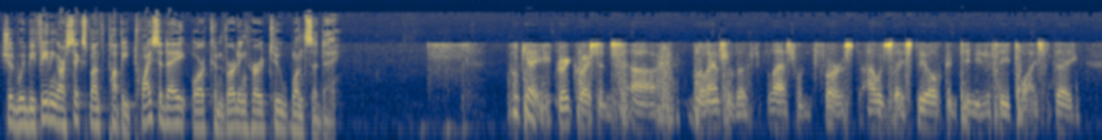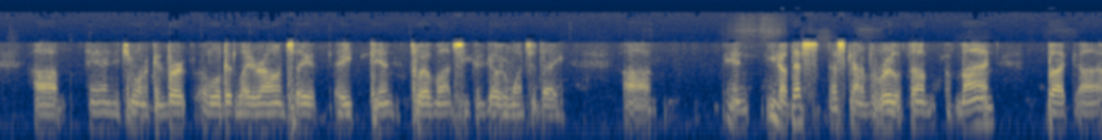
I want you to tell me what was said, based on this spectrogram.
should we be feeding our six month puppy twice a day or converting her to once a day? Okay, great questions. Uh, we'll answer the last one first. I would say still continue to feed twice a day. Um, and if you want to convert a little bit later on, say at 8, 10, 12 months, you can go to once a day. Uh, and you know that's that's kind of a rule of thumb of mine. But uh,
